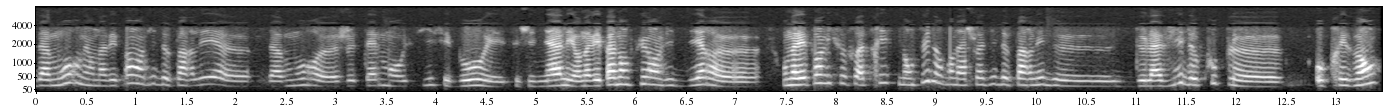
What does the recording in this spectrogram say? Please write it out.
d'amour, mais on n'avait pas envie de parler euh, d'amour. Euh, je t'aime, moi aussi, c'est beau et c'est génial. Et on n'avait pas non plus envie de dire. Euh, on n'avait pas envie que ce soit triste non plus, donc on a choisi de parler de, de la vie de couple au présent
